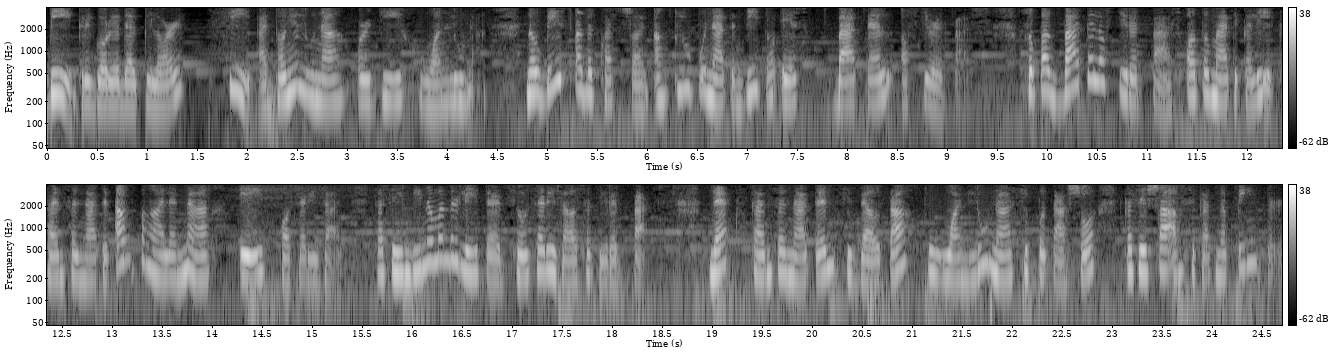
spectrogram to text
B. Gregorio del Pilar, C. Antonio Luna, or D. Juan Luna? Now, based on the question, ang clue po natin dito is Battle of Tirad Pass. So pag Battle of Tirad Pass, automatically i-cancel natin ang pangalan na A. Jose Rizal. Kasi hindi naman related si Jose Rizal sa Tirad Pass. Next, cancel natin si Delta, Juan Luna, si Potasio kasi siya ang sikat na painter.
